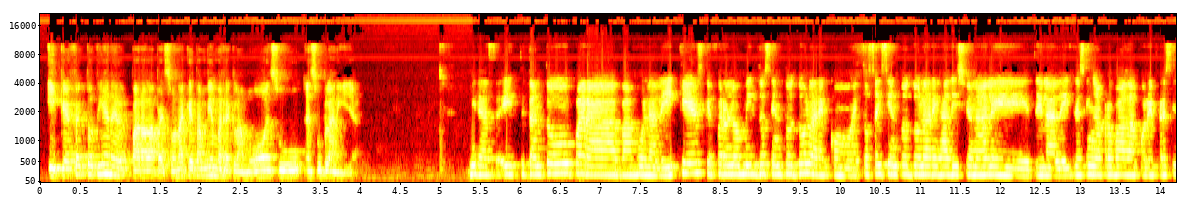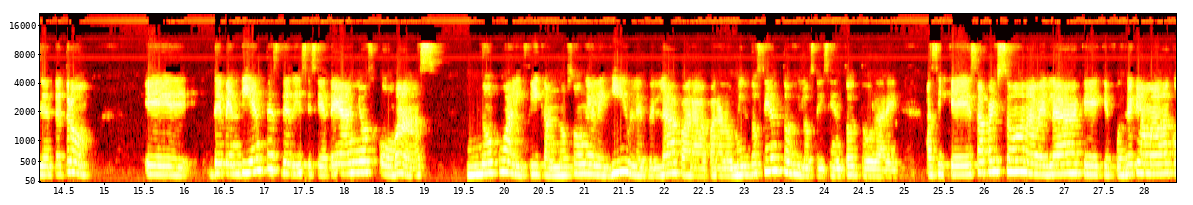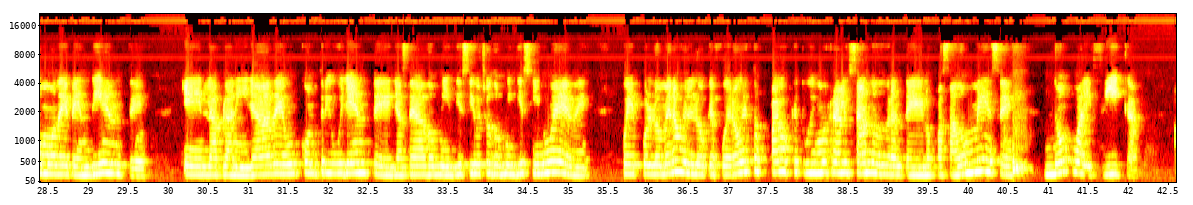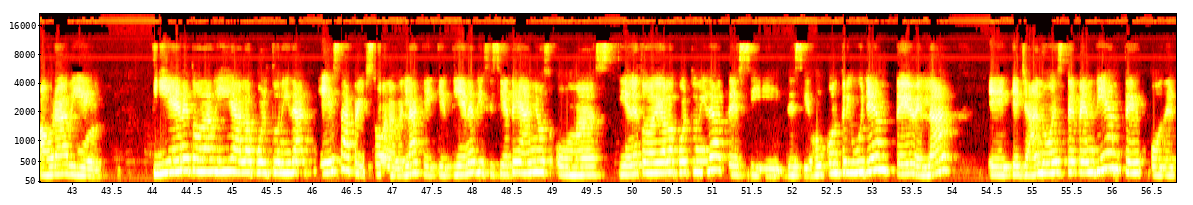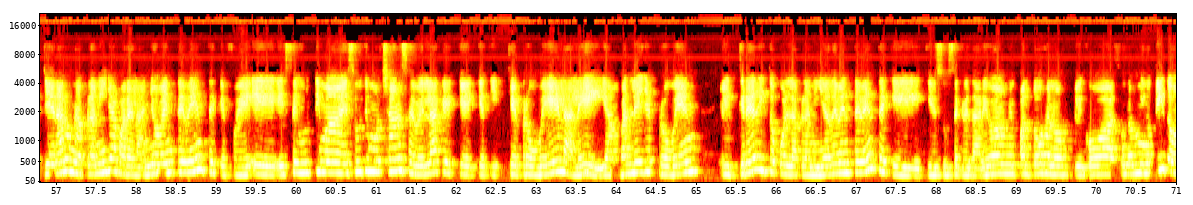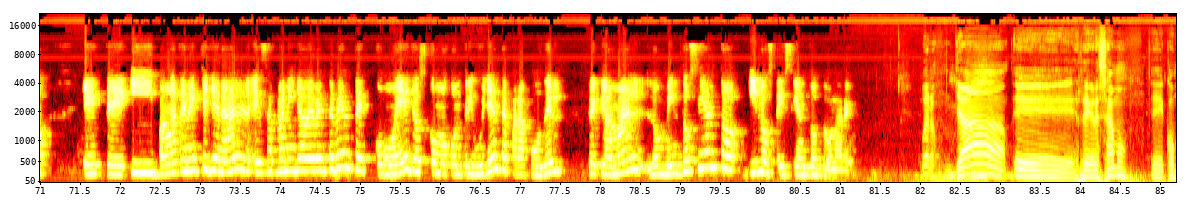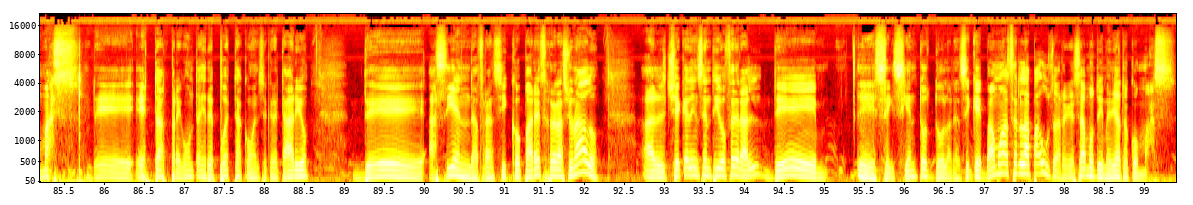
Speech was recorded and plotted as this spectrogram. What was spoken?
y qué efecto tiene para la persona que también me reclamó en su, en su planilla. Mira, este, tanto para bajo la ley que es que fueron los 1.200 dólares, como estos 600 dólares adicionales de la ley recién aprobada por el presidente Trump, eh, dependientes de 17 años o más no cualifican, no son elegibles, ¿verdad? Para, para los 1.200 y los 600 dólares. Así que esa persona, ¿verdad? Que, que fue reclamada como dependiente en la planilla de un contribuyente, ya sea 2018 2019, pues por lo menos en lo que fueron estos pagos que estuvimos realizando durante los pasados meses, no cualifica. Ahora bien, tiene todavía la oportunidad, esa persona, ¿verdad? Que, que, tiene 17 años o más, tiene todavía la oportunidad de si, de si es un contribuyente, ¿verdad? Eh, que ya no esté pendiente, poder llenar una planilla para el año 2020, que fue eh, ese, última, ese último chance, ¿verdad? Que, que, que, provee la ley. Ambas leyes proveen el crédito con la planilla de 2020 que, que su secretario Ángel Pantoja nos explicó hace unos minutitos este, y van a tener que llenar esa planilla de 2020 como ellos, como contribuyentes, para poder reclamar los 1.200 y los 600 dólares. Bueno, ya eh, regresamos eh, con más de estas preguntas y respuestas con el secretario de Hacienda, Francisco Párez, relacionado al cheque de incentivo federal de 600 dólares. Así que vamos a hacer la pausa, regresamos de inmediato con más.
